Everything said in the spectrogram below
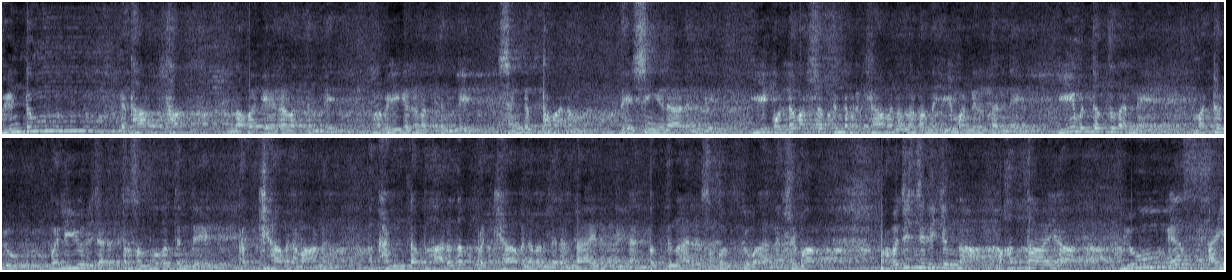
വീണ്ടും യഥാർത്ഥ നവകേരളത്തിന്റെ നവീകരണത്തിന്റെ ശംഖധ്വാനം ദേശിങ്ങനാടിന്റെ ഈ കൊല്ലവർഷത്തിന്റെ പ്രഖ്യാപനം നടന്ന ഈ മണ്ണിൽ തന്നെ ഈ മുറ്റത്ത് തന്നെ മറ്റൊരു വലിയൊരു ചരിത്ര സംഭവത്തിന്റെ പ്രഖ്യാപനമാണ് അഖണ്ഡ ഭാരത പ്രഖ്യാപനം എന്ന് രണ്ടായിരത്തി അൻപത്തിനാലിൽ സംഭവിക്കുവാൻ ഋഷിമാർ പ്രവചിച്ചിരിക്കുന്ന മഹത്തായ ഐ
